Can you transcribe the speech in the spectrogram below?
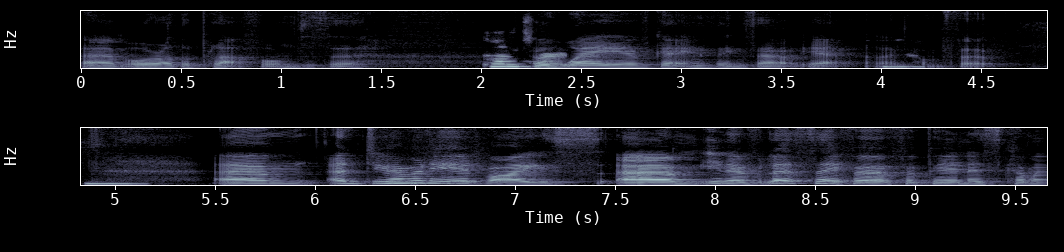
um, or other platforms as a, comfort. a way of getting things out. Yeah, and yeah. comfort. Um, and do you have any advice, um, you know, let's say for, for pianists coming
